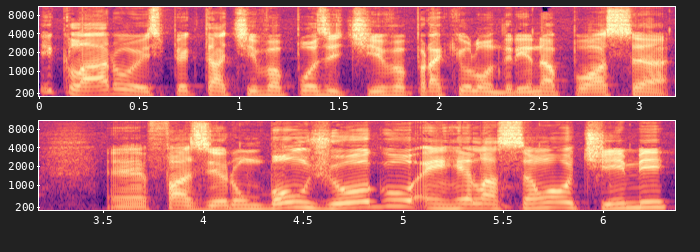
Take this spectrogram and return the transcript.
E claro, expectativa positiva para que o Londrina possa eh, fazer um bom jogo em relação ao time.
